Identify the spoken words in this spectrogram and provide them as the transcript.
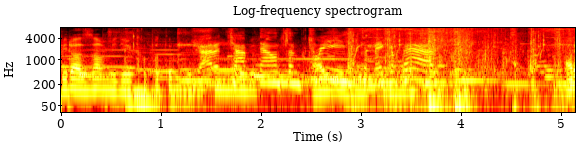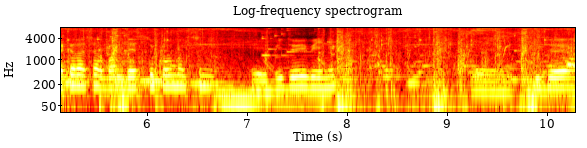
birazdan videoyu kapatırım. da Gotta şunları chop bir- down some trees to make a path. Arkadaşlar bana destek olmak için e, videoyu beğenip e, videoya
